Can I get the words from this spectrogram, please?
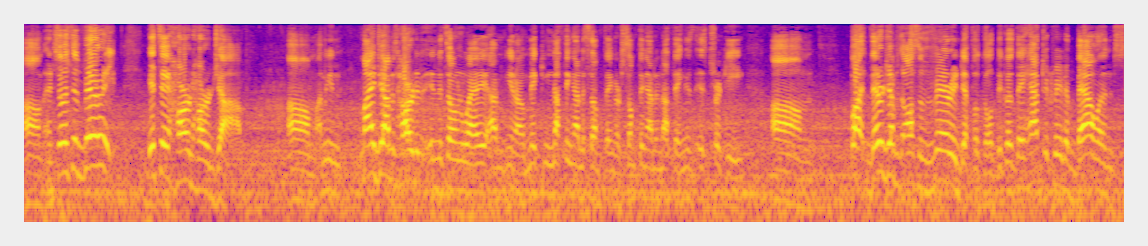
Um, and so it's a very, it's a hard, hard job. Um, I mean, my job is hard in, its own way. I'm, you know, making nothing out of something or something out of nothing is, is tricky. Um, but their job is also very difficult because they have to create a balance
